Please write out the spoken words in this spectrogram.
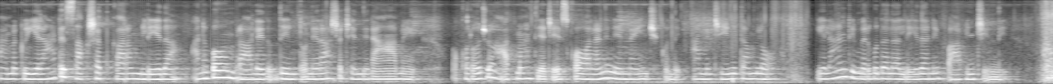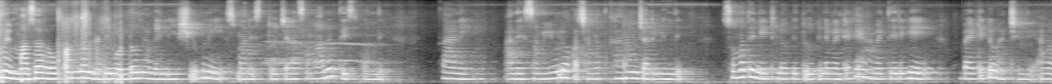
ఆమెకు ఎలాంటి సాక్షాత్కారం లేదా అనుభవం రాలేదు. దీంతో నిరాశ చెందిన ఆమె ఒకరోజు ఆత్మహత్య చేసుకోవాలని నిర్ణయించుకుంది. ఆమె జీవితంలో ఎలాంటి మెరుగుదల లేదని భావించింది. ఆమె మజ రూపంలో నది ఒడ్డున వెళ్ళి శివుని స్మరిస్తూ జల సమాధి తీసుకుంది. కానీ అదే సమయంలో ఒక చమత్కారం జరిగింది. సుమతి నీటిలోకి దూకిన వెంటనే ఆమె తిరిగి బయటికి వచ్చింది. ఆమె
